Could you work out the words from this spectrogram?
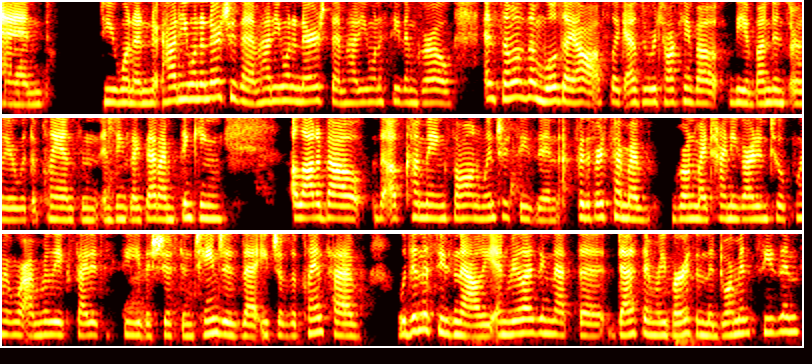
And do you want to how do you want to nurture them? How do you want to nourish them? How do you want to see them grow? And some of them will die off. Like as we were talking about the abundance earlier with the plants and, and things like that i'm thinking a lot about the upcoming fall and winter season. For the first time i've grown my tiny garden to a point where i'm really excited to see the shifts and changes that each of the plants have within the seasonality and realizing that the death and rebirth in the dormant season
